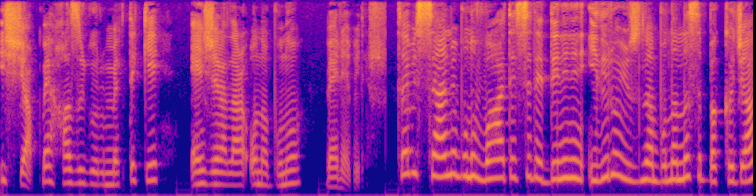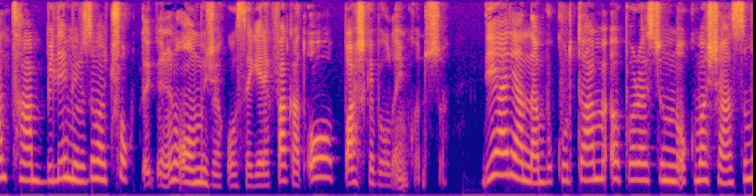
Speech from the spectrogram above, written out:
iş yapmaya hazır görünmekte ki ejderhalar ona bunu verebilir. Tabi Selmi bunu vaat etse de Deni'nin İliro yüzünden buna nasıl bakacağını tam bilemiyoruz ama çok da gönül olmayacak olsa gerek. Fakat o başka bir olayın konusu. Diğer yandan bu kurtarma operasyonunu okuma şansım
